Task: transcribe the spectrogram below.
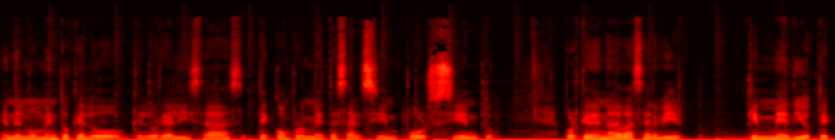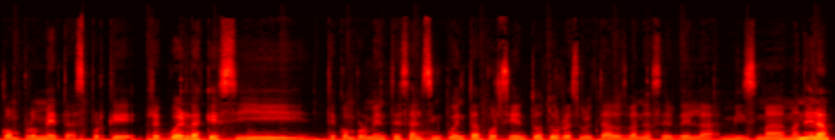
en el momento que lo, que lo realizas te comprometes al 100%, porque de nada va a servir que medio te comprometas, porque recuerda que si te comprometes al 50%, tus resultados van a ser de la misma manera.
